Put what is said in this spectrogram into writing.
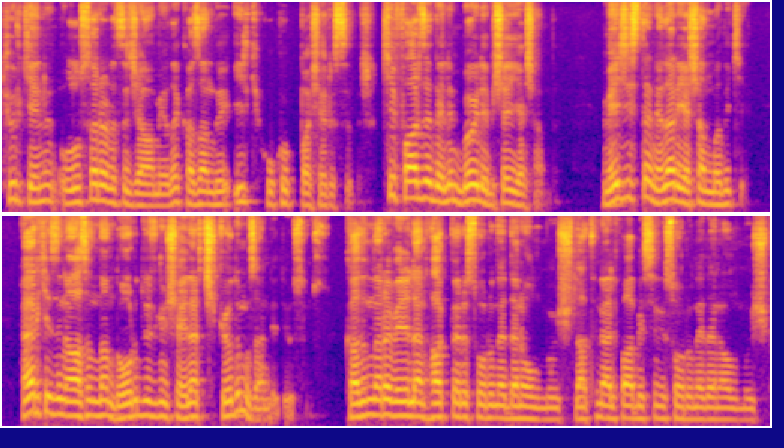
Türkiye'nin uluslararası camiada kazandığı ilk hukuk başarısıdır. Ki farz edelim böyle bir şey yaşandı. Mecliste neler yaşanmadı ki? Herkesin ağzından doğru düzgün şeyler çıkıyordu mu zannediyorsunuz? Kadınlara verilen hakları soru neden olmuş, Latin alfabesini soru neden olmuş,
